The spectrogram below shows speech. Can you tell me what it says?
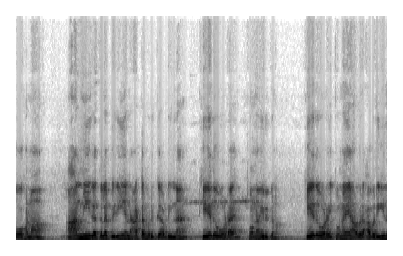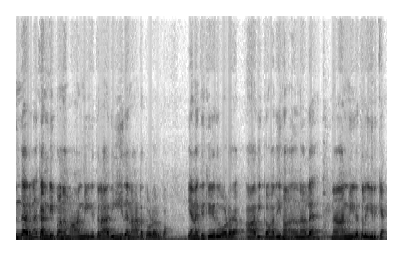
போகணும். ஆன்மீகத்தில் பெரிய நாட்டம் இருக்குது அப்படின்னா கேதுவோட துணை இருக்கணும். கேதுவோட துணை அவர் அவர் இருந்தாருன்னா கண்டிப்பாக நம்ம ஆன்மீகத்தில் அதீத நாட்டத்தோடு இருப்போம். எனக்கு கேதுவோட ஆதிக்கம் அதிகம் அதனால் நான் ஆன்மீகத்தில் இருக்கேன்.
